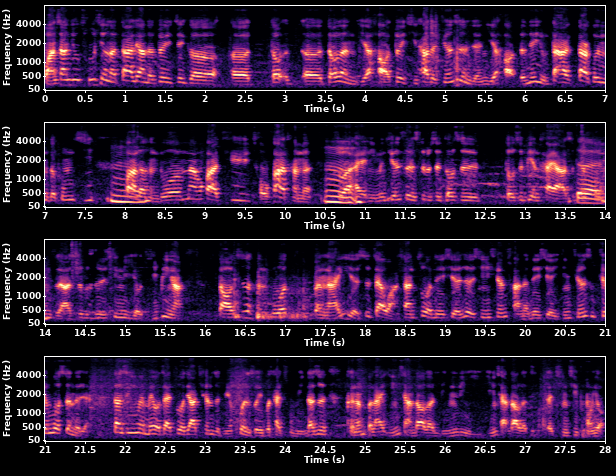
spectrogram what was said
网上就出现了大量的对这个呃都呃 Dolan 也好，对其他的捐肾人也好的那种大大规模的攻击，画了很多漫画去丑化他们，说哎你们捐肾是不是都是都是变态啊，是不是疯子啊，是不是心理有疾病啊？导致很多本来也是在网上做那些热心宣传的那些已经捐捐过肾的人，但是因为没有在作家圈子里面混，所以不太出名。但是可能本来影响到了邻里，影响到了自己的亲戚朋友，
